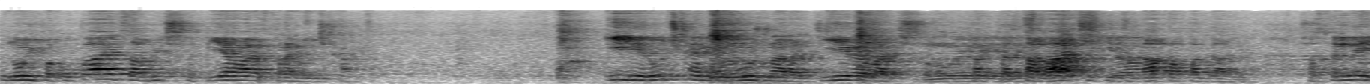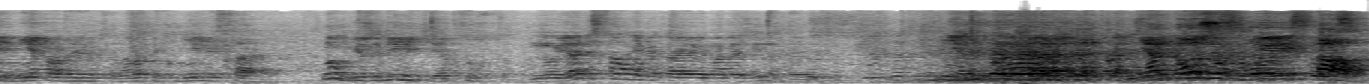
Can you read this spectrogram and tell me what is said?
Ну и покупается обычно первая страничка. Или ручками нужно ротировать, чтобы Ну как-то товарчики да. туда попадали. Все остальные не продаются, народ их не листает. Ну, юзабилити отсутствует. Ну, я листал некоторые магазины, то есть... Я тоже свой листал.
